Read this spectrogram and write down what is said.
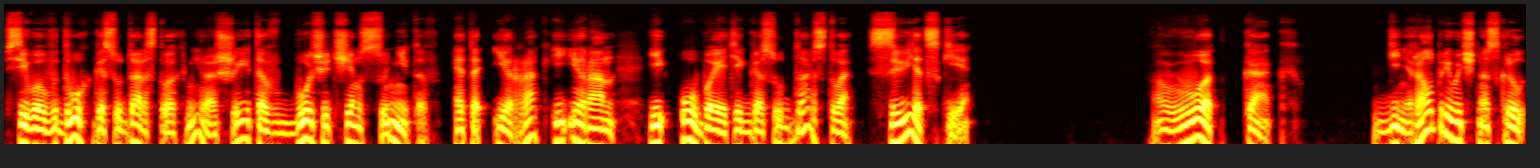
Всего в двух государствах мира шиитов больше, чем суннитов. Это Ирак и Иран. И оба эти государства светские. «Вот как!» Генерал привычно скрыл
